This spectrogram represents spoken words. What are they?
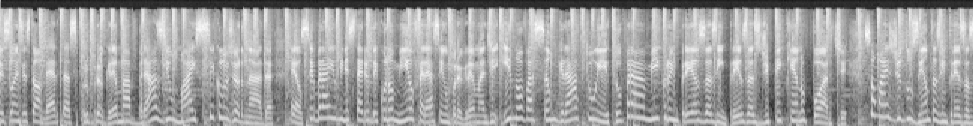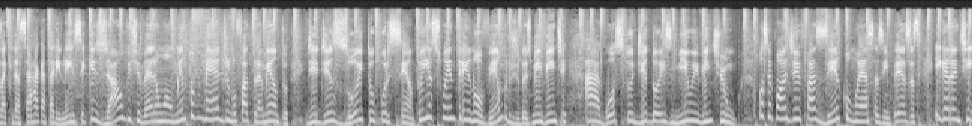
Inscrições estão abertas para o programa Brasil Mais Ciclo Jornada. É, o Sebrae e o Ministério da Economia oferecem um programa de inovação gratuito para microempresas e empresas de pequeno porte. São mais de 200 empresas aqui da Serra Catarinense que já obtiveram um aumento médio no faturamento de 18%. Isso entre novembro de 2020 a agosto de 2021. Você pode fazer como essas empresas e garantir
